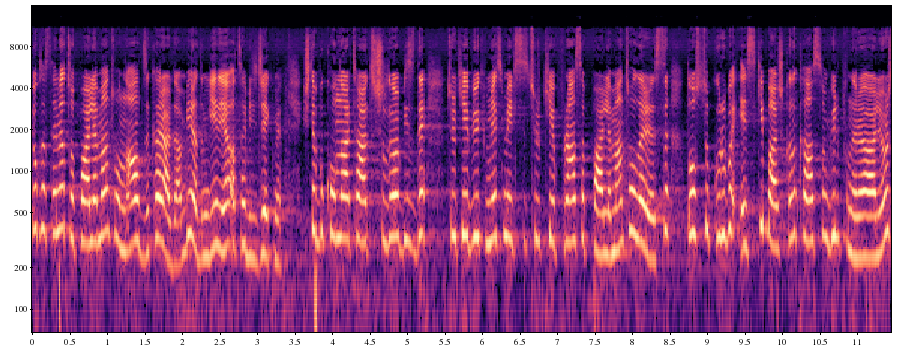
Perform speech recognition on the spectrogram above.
Yoksa Senato parlamentonun aldığı karardan bir adım geriye atabilecek mi? İşte bu konular tartışılıyor. Biz de Türkiye Büyük Millet Meclisi Türkiye-Fransa parlamentolar arası dostluk grubu eski başkanı Kasım Gülpınar'ı ağırlıyoruz.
